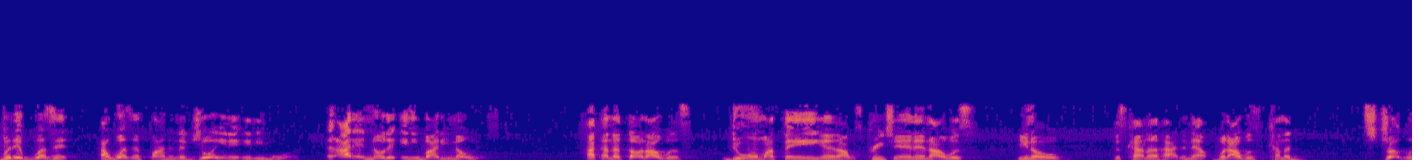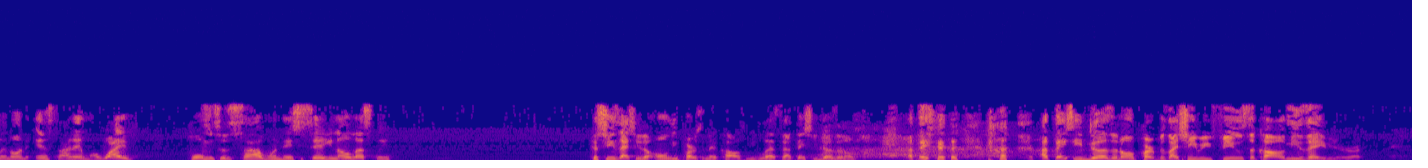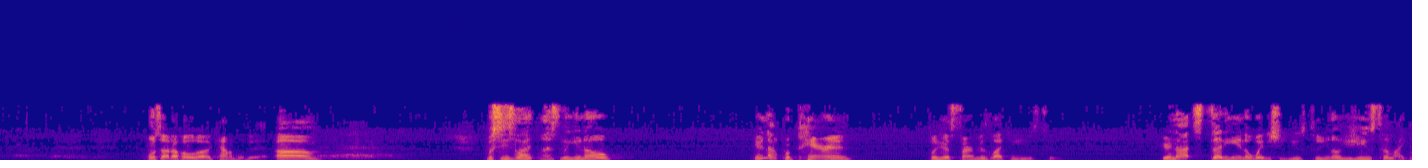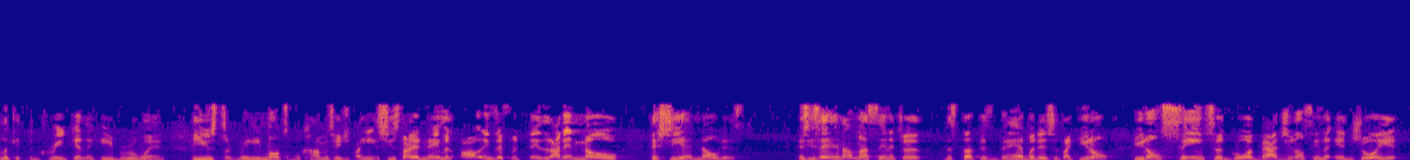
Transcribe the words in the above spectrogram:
but it wasn't, I wasn't finding the joy in it anymore. And I didn't know that anybody noticed. I kind of thought I was doing my thing and I was preaching and I was, you know, just kind of hiding out. But I was kind of struggling on the inside and my wife pulled me to the side one day and she said, you know, Leslie, cause she's actually the only person that calls me Leslie. I think she does it on, I think, I think she does it on purpose. Like she refused to call me Xavier, right? I want y'all to hold her accountable to that. Um, but she's like, Leslie, you know, you're not preparing for your sermons like you used to. You're not studying the way that you used to. You know, you used to like look at the Greek and the Hebrew and you used to read multiple commentaries. Like, she started naming all these different things that I didn't know that she had noticed. And she said, and I'm not saying that your, the stuff is bad, but it's just like you don't, you don't seem to go about it. You don't seem to enjoy it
